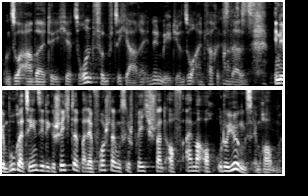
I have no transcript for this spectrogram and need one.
Und so arbeite ich jetzt rund 50 Jahre in den Medien. So einfach ist Wahnsinn. das. In Ihrem Buch erzählen Sie die Geschichte, bei dem Vorstellungsgespräch stand auf einmal auch Udo Jürgens im Raum.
